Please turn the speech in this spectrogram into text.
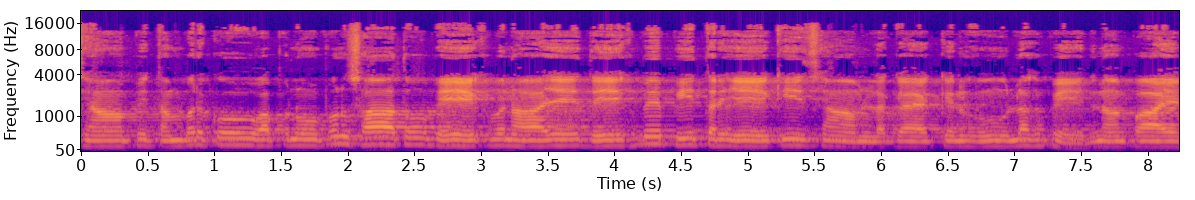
ਸਿਆਮ ਪਿਤੰਬਰ ਕੋ ਆਪਨੋ ਪੁਨ ਸਾਤੁ ਵੇਖ ਬਨਾਏ, ਦੇਖ ਬੇ ਪੀਤਰ ਏਕੀ ਸਿਆਮ ਲੱਗੈ, ਕਿਨਹੂ ਲਗ ਭੇਦ ਨਾ ਪਾਏ।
